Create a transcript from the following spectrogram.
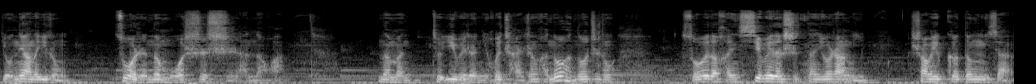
有那样的一种做人的模式使然的话，那么就意味着你会产生很多很多这种所谓的很细微的事，但又让你稍微咯噔一下，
